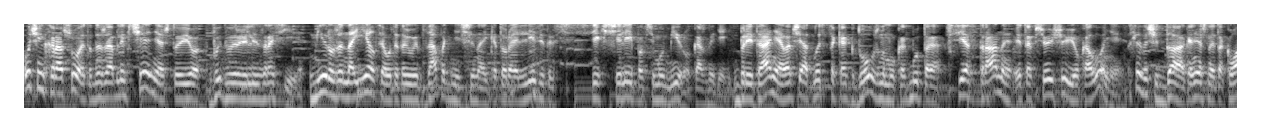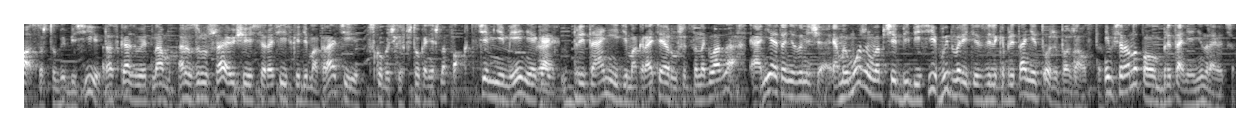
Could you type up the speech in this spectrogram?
Очень хорошо, это даже облегчение, что ее выдворили из России. Мир уже наелся вот этой вот западничиной, которая лезет из всех щелей по всему миру каждый день. Британия вообще относится как к должному, как будто все страны это все еще ее колонии. Следующий. Да, конечно, это классно, что BBC рассказывает нам о разрушающейся российской демократии, в скобочках, что, конечно, факт. Тем не менее, как в Британии демократия рушится на глазах. Они это не замечают. А мы можем вообще BBC выдворить из Великобритании тоже, пожалуйста. Им все равно, по-моему, Британия не нравится.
